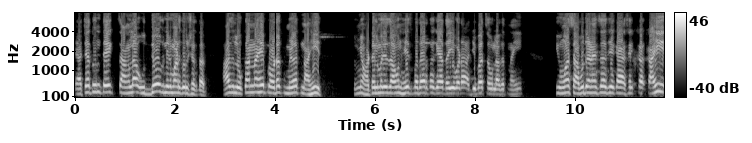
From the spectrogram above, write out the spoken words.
याच्यातून ते एक चांगला उद्योग निर्माण करू शकतात. आज लोकांना हे प्रॉडक्ट मिळत नाहीत. तुम्ही हॉटेलमध्ये जाऊन हेच पदार्थ घ्या दही वडा अजिबात चव लागत नाही. किंवा साबुदाण्याचं जे काय असेल काही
